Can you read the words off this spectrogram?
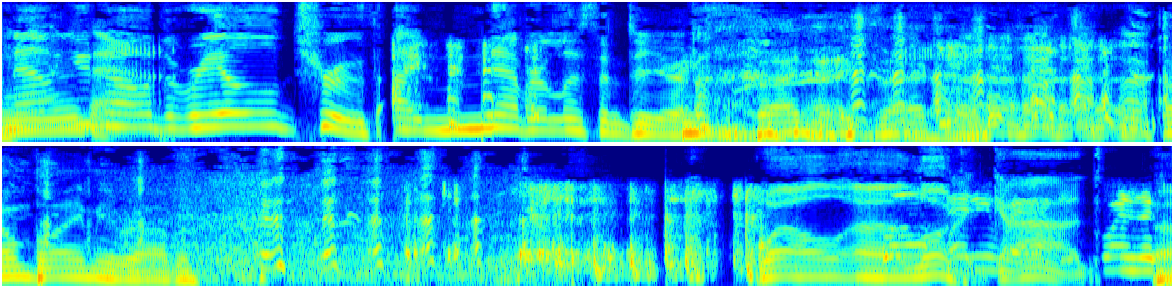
now you know the real truth. I never listened to you. I know, exactly. Don't blame me, Robin. Well, uh, look, Anyway, God. just wanted to call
